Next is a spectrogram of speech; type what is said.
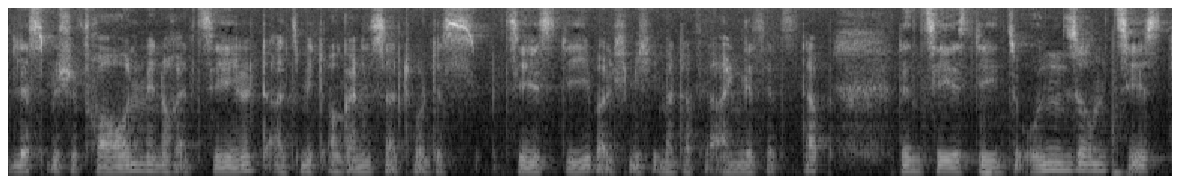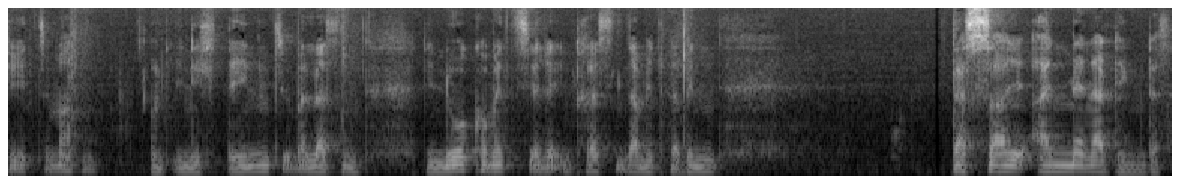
lesbische Frauen mir noch erzählt, als Mitorganisator des CSD, weil ich mich immer dafür eingesetzt habe, den CSD zu unserem CSD zu machen und ihn nicht denen zu überlassen, die nur kommerzielle Interessen damit verbinden. Das sei ein Männerding. Das,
